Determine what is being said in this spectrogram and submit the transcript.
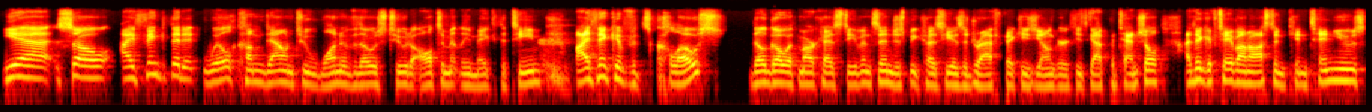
Yeah. So I think that it will come down to one of those two to ultimately make the team. I think if it's close, they'll go with Marquez Stevenson just because he is a draft pick. He's younger, he's got potential. I think if Tavon Austin continues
